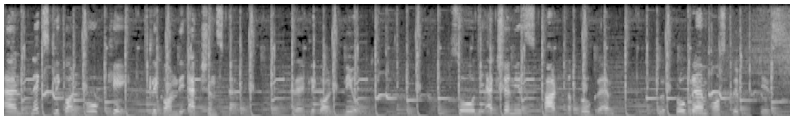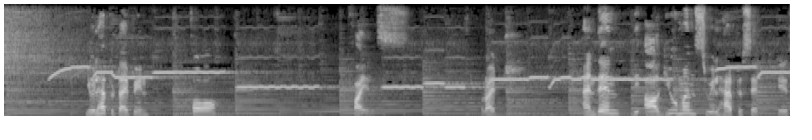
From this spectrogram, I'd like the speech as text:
and next click on ok. Click on the actions tab and then click on new. So the action is start a program. The program or script is you will have to type in for files. Right and then the arguments you will have to set is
